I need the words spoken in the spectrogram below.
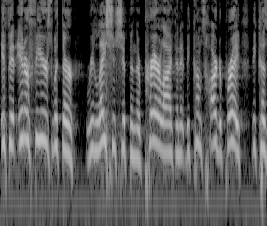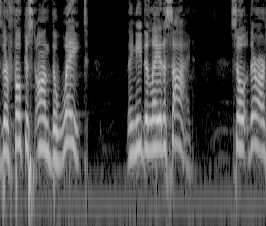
if it interferes with their relationship and their prayer life and it becomes hard to pray because they're focused on the weight, they need to lay it aside. So there are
